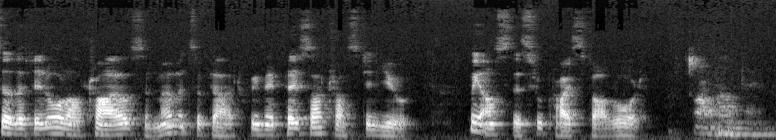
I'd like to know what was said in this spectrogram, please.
so that in all our trials and moments of doubt we may place our trust in you. We ask this through Christ our Lord. Amen.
